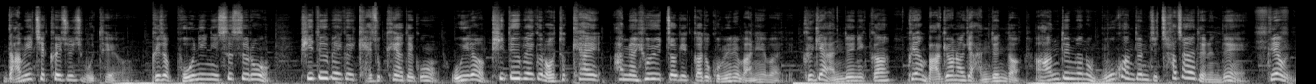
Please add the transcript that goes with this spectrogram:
남이 체크해주지 못해요. 그래서 본인이 스스로 피드백을 계속해야 되고 오히려 피드백을 어떻게 하- 하면 효율적일까도 고민을 많이 해봐야 돼. 그게 안 되니까 그냥 막연하게 안 된다. 아, 안 되면은 뭐가 안 되는지 찾아야 되는데 그냥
